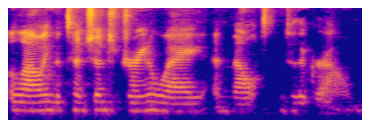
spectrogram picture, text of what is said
allowing the tension to drain away and melt into the ground.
